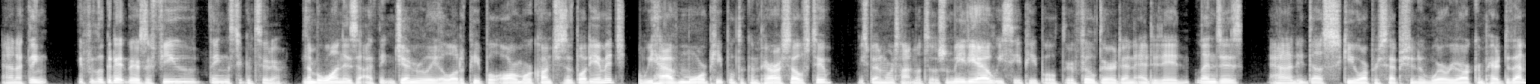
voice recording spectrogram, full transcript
And I think if we look at it, there's a few things to consider. Number one is I think generally a lot of people are more conscious of body image. We have more people to compare ourselves to. We spend more time on social media. We see people through filtered and edited lenses and it does skew our perception of where we are compared to them.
